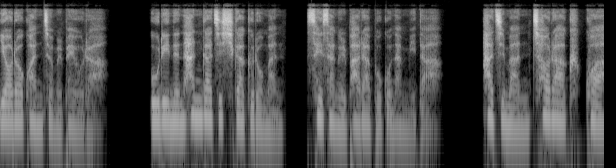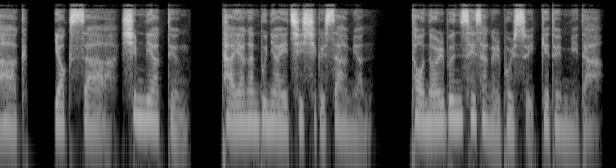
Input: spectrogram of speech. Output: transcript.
여러 관점을 배우라. 우리는 한 가지 시각으로만 세상을 바라보곤 합니다. 하지만 철학, 과학, 역사, 심리학 등 다양한 분야의 지식을 쌓으면 더 넓은 세상을 볼 수 있게 됩니다.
